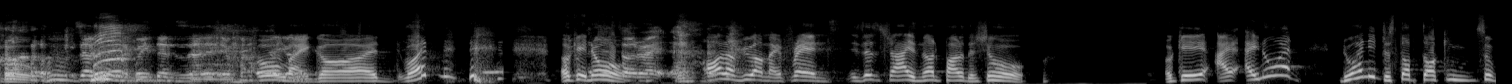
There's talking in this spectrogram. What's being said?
though. Is that just an acquaintance? Is that it? oh my god. What? okay, That's no. all right. All of you are my friends. It's just Shai is not part of the show. Okay, I I know what. Do I need to stop talking so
